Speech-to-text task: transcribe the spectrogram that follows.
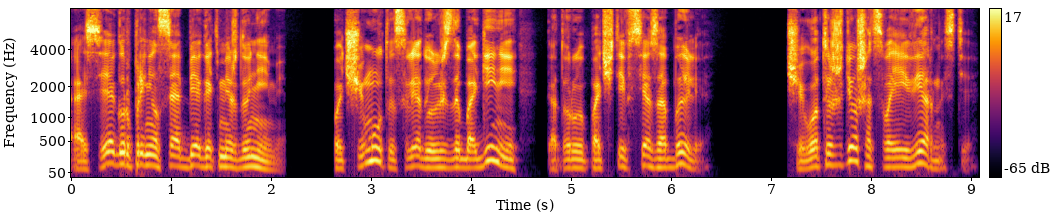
а Сегур принялся бегать между ними. «Почему ты следуешь за богиней, которую почти все забыли? Чего ты ждешь от своей верности?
